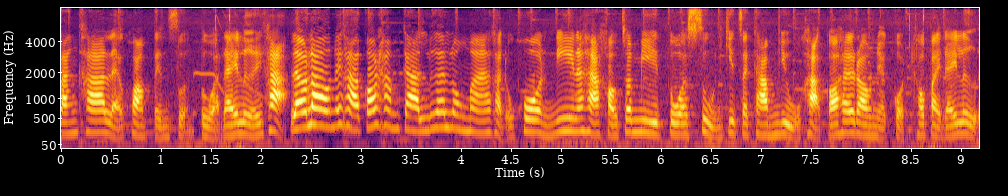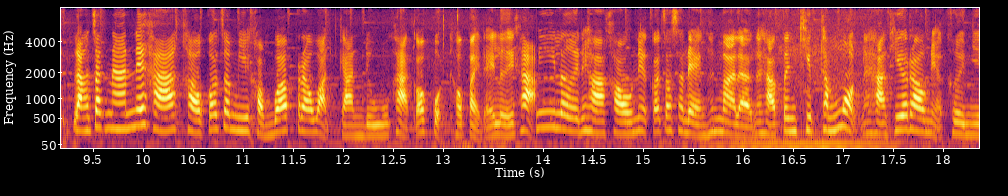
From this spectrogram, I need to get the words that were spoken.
ตั้งค่าและความเป็นส่วนตัวได้เลยค่ะ แล้วเรานะคะก็ทำการเลื่อนลงมาค่ะทุกคนนี่นะคะ เขาจะมีตัวศูนย์กิจกรรมอยู่ค่ะ ก็ให้เราเนี่ยกดเข้าไปได้เลย หลังจากนั้นนะคะ เขาก็จะมีคำว่าประวัติการดูค่ะ ก็กดเข้าไปได้เลยค่ะนี่ี่เลยนะคะเขาเนี่ยก็จะแสดงขึ้นมาแล้วนะคะ เป็นคลิปทั้งหมดนะคะที่เราเนี่ยเคยมี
